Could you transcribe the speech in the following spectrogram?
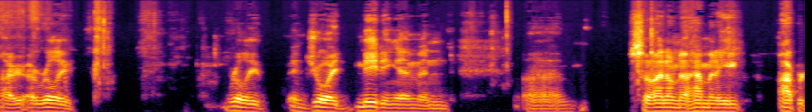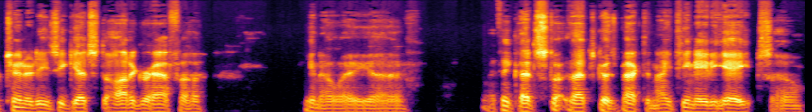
I, I really really enjoyed meeting him, and um, so I don't know how many opportunities he gets to autograph a, you know, a. Uh, I think that's that goes back to 1988. So,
